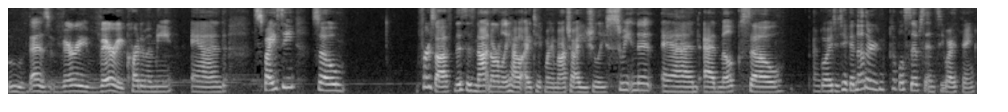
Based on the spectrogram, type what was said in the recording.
Ooh, that is very, very cardamom and spicy. So first off, this is not normally how I take my matcha. I usually sweeten it and add milk, so I'm going to take another couple sips and see what I think.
